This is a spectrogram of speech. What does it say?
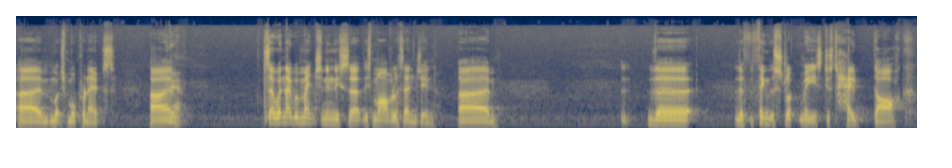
um, much more pronounced. Um, yeah, so when they were mentioning this uh, this marvelous engine, um, the the thing that struck me is just how dark,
